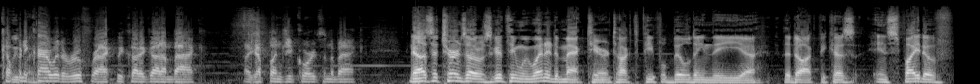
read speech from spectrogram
company we- car with a roof rack. We could have got him back. I got bungee cords in the back. Now, as it turns out, it was a good thing we went into MacTier and talked to people building the uh, the dock because, in spite of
